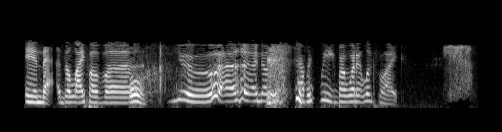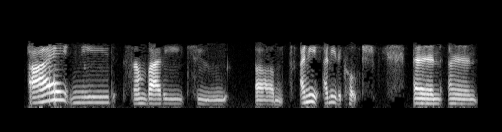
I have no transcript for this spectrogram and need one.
in the, the life of uh, oh. you? Uh, I know there's average week, but what it looks like. I need somebody to um I need I need a coach and and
